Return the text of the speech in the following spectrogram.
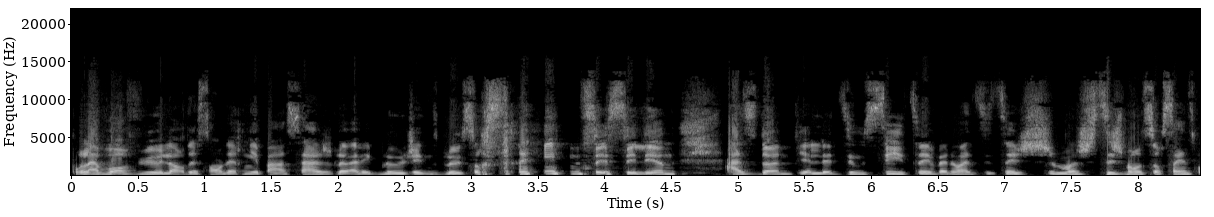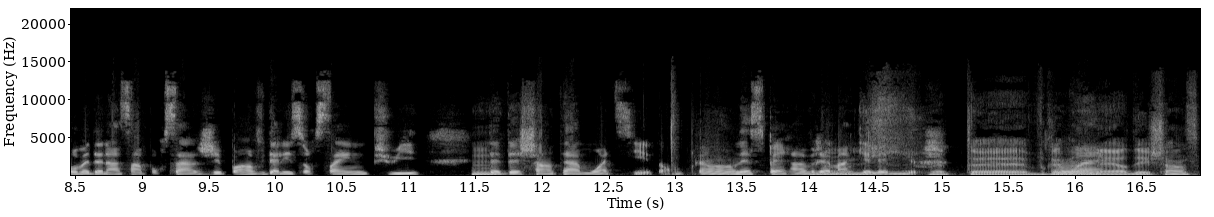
Pour l'avoir vue lors de son dernier passage là, avec Blue Jeans Bleu sur scène, c'est Céline, elle se donne, puis elle le dit aussi, tu sais, Benoît, elle dit, tu sais, moi, si je monte sur scène, c'est pour me donner à 100 J'ai pas envie d'aller sur scène puis de, mhm. de, chanter à moitié. Donc, en espérant vraiment qu'elle est mieux. Euh, vraiment la meilleure des chances.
